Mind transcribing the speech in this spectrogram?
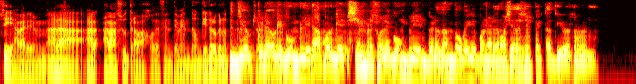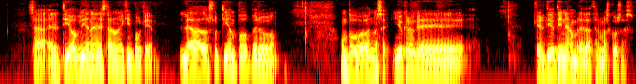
Sí, a ver, hará, hará- su trabajo decentemente, aunque creo que no tendrá Yo mucho creo que cumplirá porque siempre suele cumplir, pero tampoco hay que poner demasiadas expectativas, la verdad. O sea, el tío viene de estar en un equipo que le ha dado su tiempo, pero un poco, no sé, yo creo que, que el tío tiene hambre de hacer más cosas.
